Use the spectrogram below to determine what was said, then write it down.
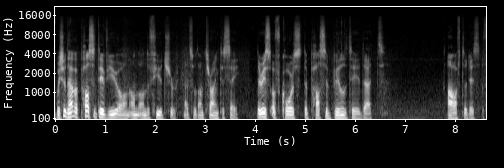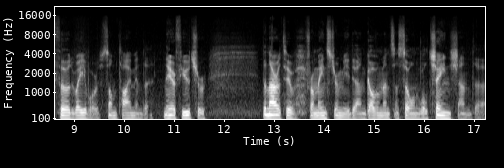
we should have a positive view on, on, on the future. That's what I'm trying to say. There is, of course, the possibility that after this third wave or sometime in the near future, the narrative from mainstream media and governments and so on will change and uh,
